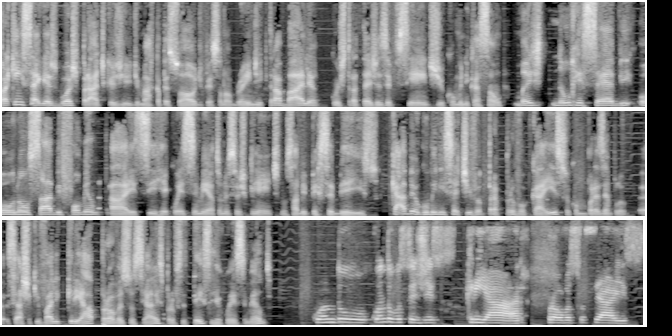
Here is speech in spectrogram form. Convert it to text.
Para quem segue as boas práticas de, de, marca pessoal, de personal branding, trabalha com estratégias eficientes de comunicação, mas não recebe ou não sabe fomentar esse reconhecimento nos seus clientes, não sabe perceber isso. Cabe alguma iniciativa para provocar isso? Como, por exemplo, eh, você acha que vale criar provas sociais para você ter esse reconhecimento? Quando, quando você diz criar provas sociais,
